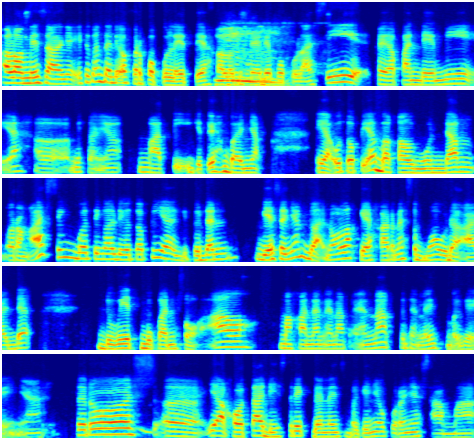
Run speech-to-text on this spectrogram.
kalau misalnya itu kan tadi overpopulate ya. Kalau misalnya ada populasi kayak pandemi ya, uh, misalnya mati gitu ya banyak ya Utopia bakal ngundang orang asing buat tinggal di Utopia gitu. Dan biasanya nggak nolak ya karena semua udah ada duit bukan soal makanan enak-enak dan lain sebagainya. Terus uh, ya kota distrik dan lain sebagainya ukurannya sama.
